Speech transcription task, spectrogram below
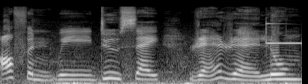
often we do say rẻ rề luôn.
